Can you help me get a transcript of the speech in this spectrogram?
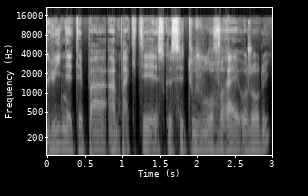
lui n'était pas impacté. Est-ce que c'est toujours vrai aujourd'hui?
